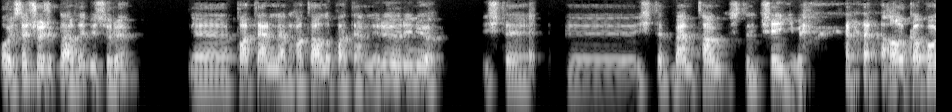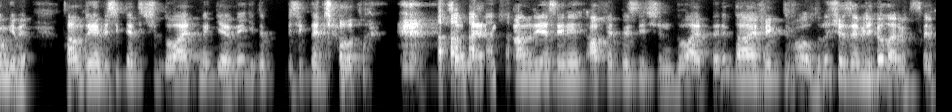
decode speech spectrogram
Oysa çocuklar da bir sürü e, paternler, hatalı paternleri öğreniyor. İşte e, işte ben tam işte şey gibi Al Capone gibi. Tanrı'ya bisiklet için dua etmek yerine gidip bisiklet çalıp sonra Tanrı'ya seni affetmesi için dua etmenin daha efektif olduğunu çözebiliyorlar mesela.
